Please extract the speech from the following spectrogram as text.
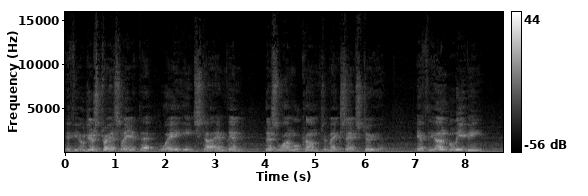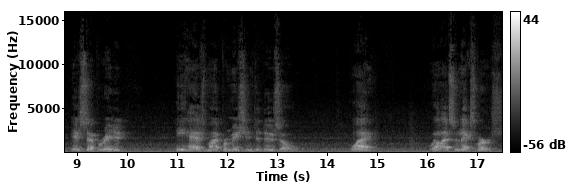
If you'll just translate it that way each time, then this one will come to make sense to you. If the unbelieving is separated, he has my permission to do so. Why? Well, that's the next verse.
